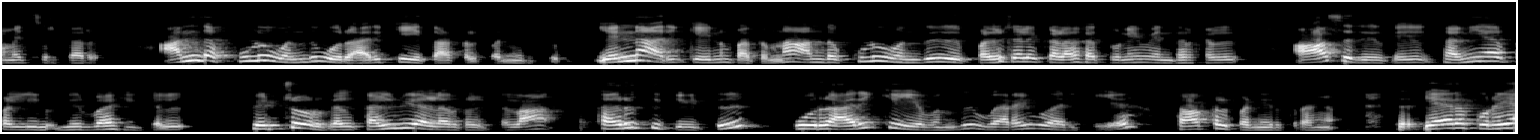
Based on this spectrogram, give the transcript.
அமைச்சிருக்காரு. அந்த குழு வந்து ஒரு அறிக்கையை தாக்கல் பண்ணியிருக்கு. என்ன அறிக்கைன்னு பார்த்தோம்னா அந்த குழு வந்து பல்கலைக்கழக துணைவேந்தர்கள் ஆசிரியர்கள் தனியார் பள்ளி நிர்வாகிகள் பெற்றோர்கள் கல்வியாளர்கள்ட்டெல்லாம் கருத்து கேட்டு ஒரு அறிக்கையை வந்து வரைவு அறிக்கையை தாக்கல் பண்ணியிருக்கிறாங்க ஏறக்குறைய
